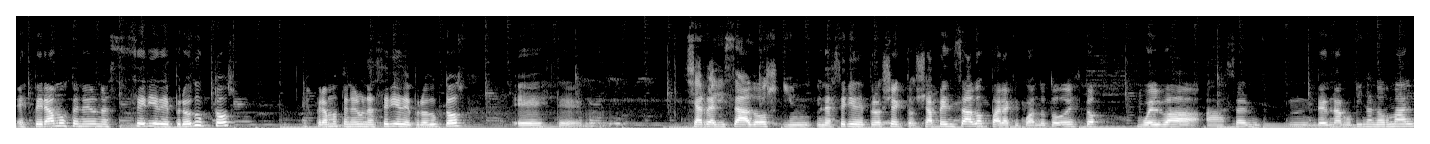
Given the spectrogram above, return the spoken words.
esperamos tener una serie de productos, esperamos tener una serie de productos este, ya realizados y una serie de proyectos ya pensados para que cuando todo esto vuelva a ser mm, de una rutina normal,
